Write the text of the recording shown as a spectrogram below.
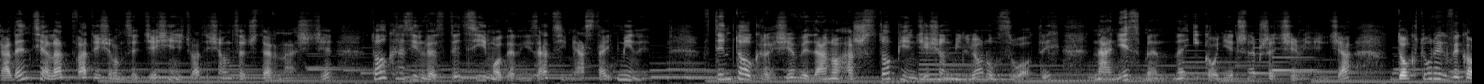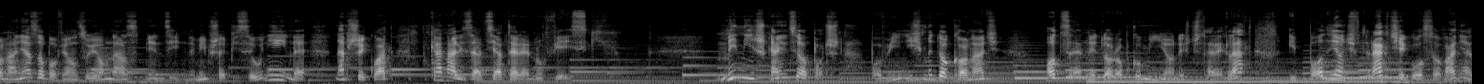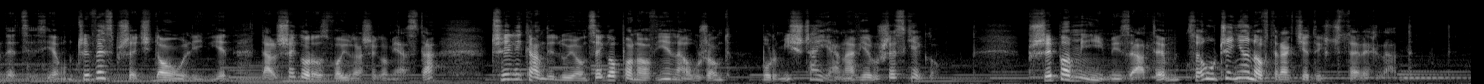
Kadencja lat 2010-2014 to okres inwestycji i modernizacji miasta i gminy. W tym to okresie wydano aż 150 milionów złotych na niezbędne i konieczne przedsięwzięcia, do których wykonania zobowiązują nas m.in. przepisy unijne, np. kanalizacja terenów wiejskich. My, mieszkańcy Opoczna, powinniśmy dokonać oceny dorobku minionych czterech lat i podjąć w trakcie głosowania decyzję, czy wesprzeć tą linię dalszego rozwoju naszego miasta, czyli kandydującego ponownie na urząd burmistrza Jana Wieruszewskiego. Przypomnijmy zatem, co uczyniono w trakcie tych czterech lat.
